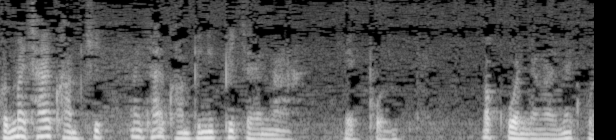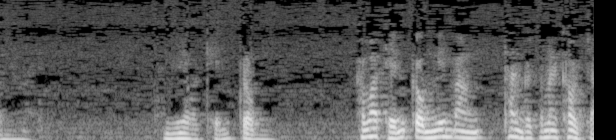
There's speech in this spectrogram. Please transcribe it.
คนไม่ใช้ความคิด ไม่ใช้ความพินิจพิจารณาเหตุผล ว่าควรยังไงไม่ควรยังไงท่านเรียกว่าเข็นกลมคำว่าเถนกรงนี้บางท่านก็จะไม่เข้าใจ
